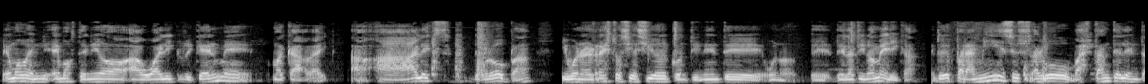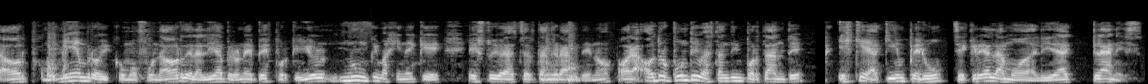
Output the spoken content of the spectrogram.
Hemos, hemos tenido a Wally Riquelme, Macabay, a, Alex de Europa y bueno, el resto sí ha sido del continente, bueno, de, Latinoamérica. Entonces para mí eso es algo bastante alentador como miembro y como fundador de la Liga Perona de PES porque yo nunca imaginé que esto iba a ser tan grande, ¿no? Ahora, otro punto y bastante importante es que aquí en Perú se crea la modalidad clanes.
